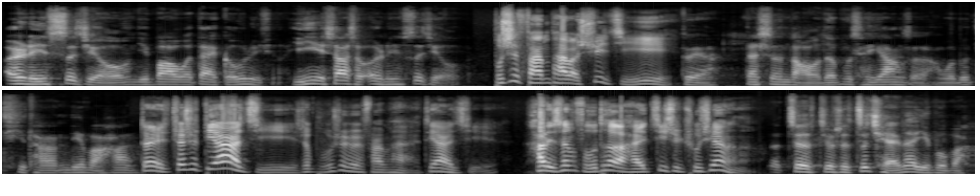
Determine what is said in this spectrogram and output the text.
二零四九，你把我带沟里去了，《银翼杀手二零四九》不是翻拍吧？续集。对啊，但是老的不成样子了，我都替他捏把汗。对，这是第二集，这不是翻拍，第二集，哈里森福特还继续出现了呢。这就是之前的一部吧，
